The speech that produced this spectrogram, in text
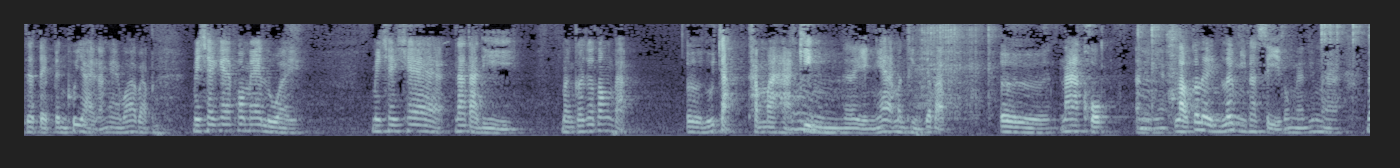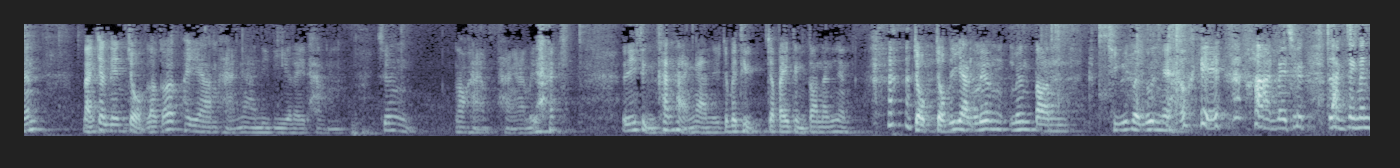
แต่แต่เป็นผู้ใหญ่แล้วไงว่าแบบ ไม่ใช่แค่พ่อแม่รวย ไม่ใช่แค่หน้าตาดี มันก็จะต้องแบบ เออ รู้จักทำมาหากินอะไรอย่างเงี้ย มันถึงจะแบบ เออหน้าครบอะไรเงี้ย เราก็เลยเริ่มมีภาษีตรงนั้นขึ้นมานั้น หลังจากเรียนจบเราก็พยายามหางานดีๆอะไรทำซึ่งเราหาหางานไม่ได้อันนี้ถึงขั้นหางานเลยจะไปถึงจะไปถึงตอนนั้นยัง จบจบหรือยังเรื่องเรื่องตอนชีวิตวัยรุ่นเนี่ยโอเค ผ่านไปชีวิตหลังจากนั้น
